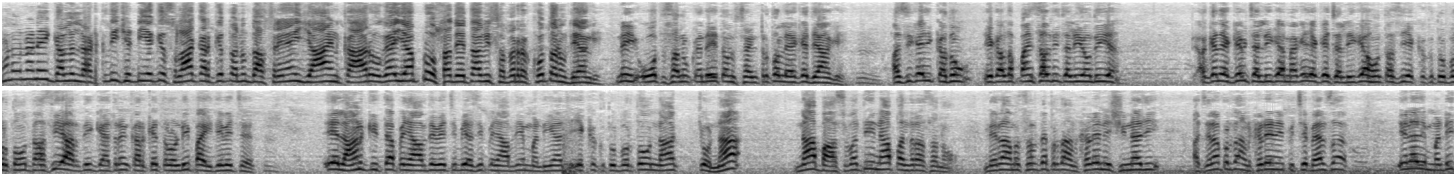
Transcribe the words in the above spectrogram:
ਹੁਣ ਉਹਨਾਂ ਨੇ ਇਹ ਗੱਲ ਲਟਕਦੀ ਛੱਡੀ ਹੈ ਕਿ ਸਲਾਹ ਕਰਕੇ ਤੁਹਾਨੂੰ ਦੱਸ ਰਹੇ ਆ ਜਾਂ ਇਨਕਾਰ ਹੋ ਗਿਆ ਜਾਂ ਭਰੋਸਾ ਦੇਤਾ ਵੀ ਸਬਰ ਰੱਖੋ ਤੁਹਾਨੂੰ ਦੇਾਂਗੇ ਨਹੀਂ ਉਹ ਤਾਂ ਸਾਨੂੰ ਕਹਿੰਦੇ ਤੁਹਾਨੂੰ ਸੈਂਟਰ ਤੋਂ ਲੈ ਕੇ ਦਿਆਂਗੇ। ਅਸੀਂ ਕਿਹਾ ਜੀ ਕਦੋਂ? ਇਹ ਗੱਲ ਤਾਂ 5 ਸਾਲ ਦੀ ਚੱਲੀ ਆਉਂਦੀ ਆ ਅੱਗੇ ਦੇ ਅੱਗੇ ਵੀ ਚੱਲੀ ਗਿਆ। ਮੈਂ ਕਿਹਾ ਜੀ, ਅੱਗੇ ਚੱਲੀ ਗਿਆ। ਹੁਣ ਤਾਂ ਅਸੀਂ 1 ਅਕਤੂਬਰ ਤੋਂ 10000 ਦੀ ਗੈਦਰਿੰਗ ਕਰਕੇ ਤਲਵੰਡੀ ਭਾਈ ਦੇ ਵਿੱਚ ਇਹ ਐਲਾਨ ਕੀਤਾ ਪੰਜਾਬ ਦੇ ਵਿੱਚ ਵੀ ਅਸੀਂ ਪੰਜਾਬ ਦੀਆਂ ਮੰਡੀਆਂ 'ਚ 1 ਅਕਤੂਬਰ ਤੋਂ ਨਾ ਝੋਨਾ, ਨਾ ਬਾਸਮਤੀ, ਨਾ 1509 ਮੇਰਾ ਅੰਮ੍ਰਿਤਸਰ ਦੇ ਪ੍ਰਧਾਨ ਖੜੇ ਨੇ ਸ਼ੀਨਾ ਜੀ। ਅੱਜ ਜਿਹੜਾ ਪ੍ਰਧਾਨ ਖੜੇ ਨੇ ਪਿੱਛੇ ਬਹਿਲ ਸਾਹਿਬ। ਇਹਨਾਂ ਦੀ ਮੰਡੀ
